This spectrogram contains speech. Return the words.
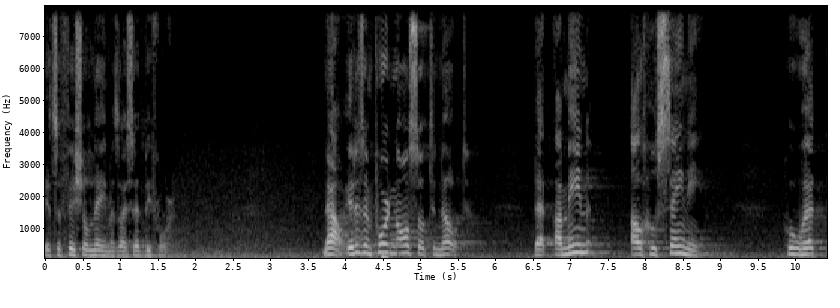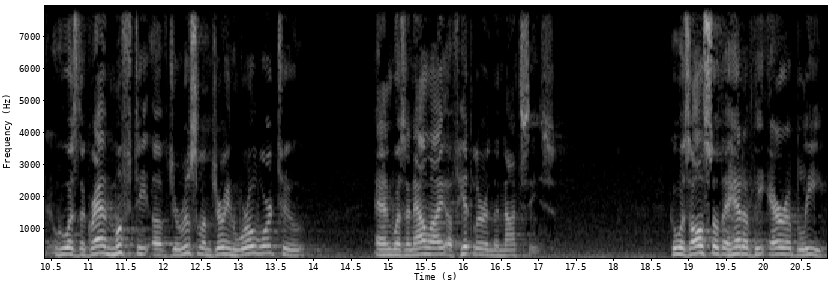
its official name, as I said before. Now, it is important also to note that Amin al Husseini, who, who was the Grand Mufti of Jerusalem during World War II and was an ally of Hitler and the Nazis, who was also the head of the Arab League.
